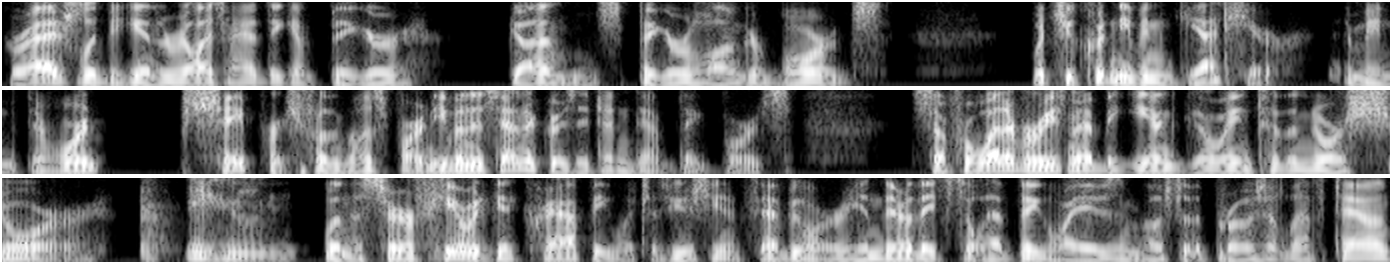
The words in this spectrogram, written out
gradually began to realize I had to get bigger guns, bigger, longer boards, which you couldn't even get here. I mean, there weren't shapers for the most part, and even in Santa Cruz, they didn't have big boards. So for whatever reason, I began going to the North Shore mm-hmm. when the surf here would get crappy, which is usually in February, and there they'd still have big waves, and most of the pros had left town,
